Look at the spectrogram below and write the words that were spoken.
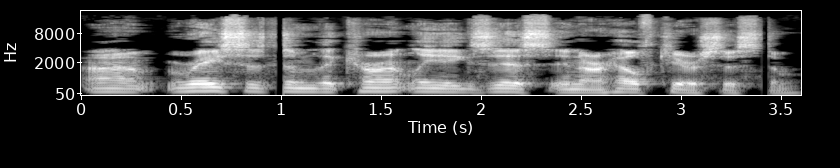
um, racism that currently exists in our healthcare system?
